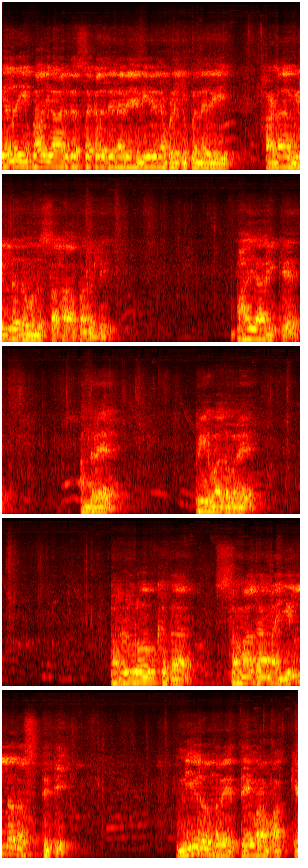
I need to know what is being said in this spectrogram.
ಎಲ್ಲ ಈ ಬಾಯಾರದ ಸಕಲ ಜನರೇ, ನೀರಿನ ಬಳಿಗೆ ಬನ್ನರಿ, ಹಣವಿಲ್ಲದವನು ಸಹ ಬರಲಿ. ಬಾಯಾರಿಕೆ ಅಂದರೆ ಪ್ರಿಯವಾದವರೇ, ಪರಲೋಕದ ಸಮಾಧಾನ ಇಲ್ಲದ ಸ್ಥಿತಿ. ನೀರು ಅಂದರೆ ದೇವರ ವಾಕ್ಯ.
